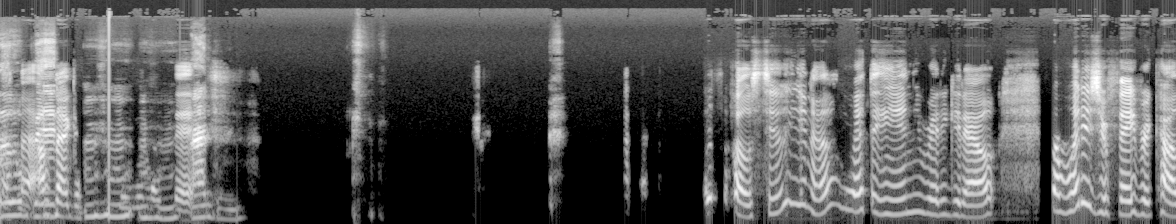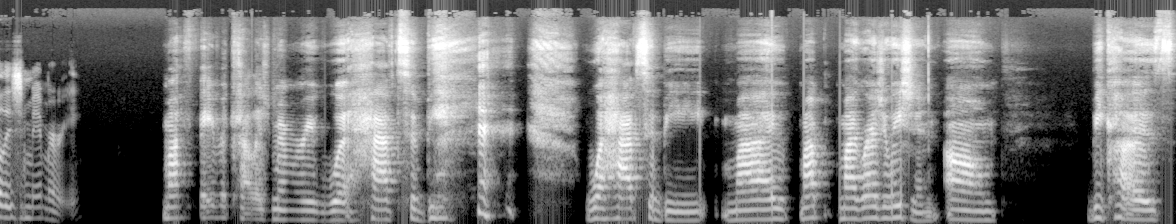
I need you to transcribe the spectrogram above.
I'm, little I'm bit. not gonna hmm say it like that. It's supposed to, you know, you're at the end, you're ready to get out. So, what is your favorite college memory? My favorite college memory would have to be would have to be my my my graduation. Um, because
